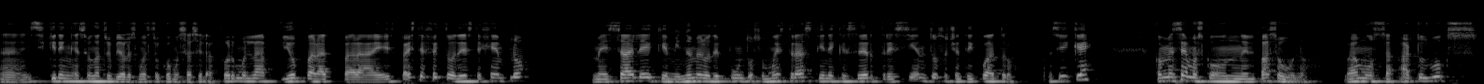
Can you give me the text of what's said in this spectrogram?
eh, si quieren eso en otro video les muestro cómo se hace la fórmula. Yo para, para, este efecto de este ejemplo, me sale que mi número de puntos o muestras tiene que ser 384. Así que, comencemos con el paso 1. Vamos a ArtToolBooks,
